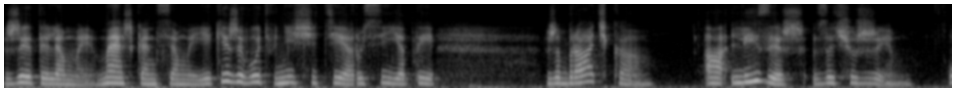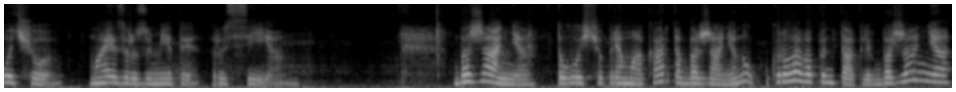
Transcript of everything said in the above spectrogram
жителями, мешканцями, які живуть в ніщиті. Росія, ти жебрачка, а лізеш за чужим. От що має зрозуміти Росія. Бажання того, що пряма карта бажання. Ну, королева Пентаклів, бажання,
